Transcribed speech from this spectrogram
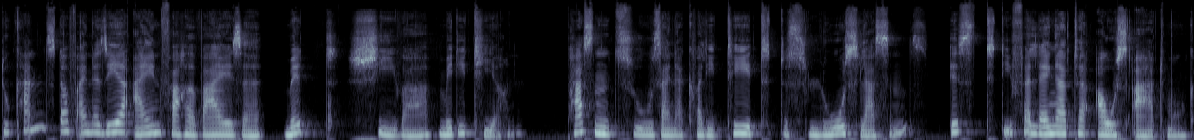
Du kannst auf eine sehr einfache Weise mit Shiva meditieren. Passend zu seiner Qualität des Loslassens ist die verlängerte Ausatmung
